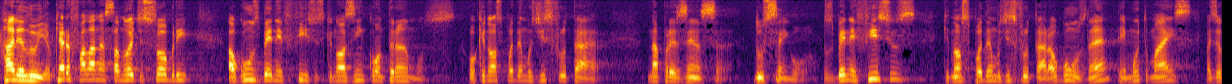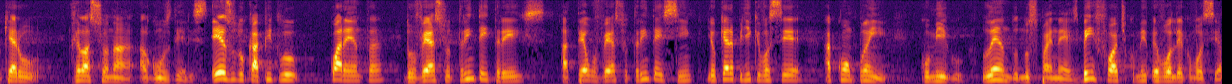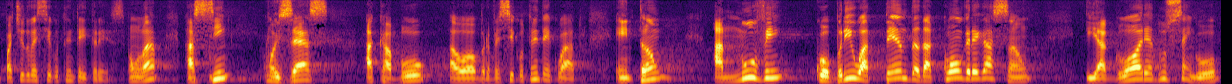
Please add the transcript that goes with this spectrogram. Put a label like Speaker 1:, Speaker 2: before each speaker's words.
Speaker 1: Aleluia. Eu quero falar nessa noite sobre alguns benefícios que nós encontramos, ou que nós podemos desfrutar na presença do Senhor. Os benefícios que nós podemos desfrutar, alguns, né? Tem muito mais, mas eu quero relacionar alguns deles. Êxodo capítulo 40, do verso 33 até o verso 35, e eu quero pedir que você acompanhe comigo, lendo nos painéis, bem forte comigo, eu vou ler com você, a partir do versículo 33. Vamos lá? Assim, Moisés acabou a obra. Versículo 34. Então a nuvem cobriu a tenda da congregação e a glória do Senhor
